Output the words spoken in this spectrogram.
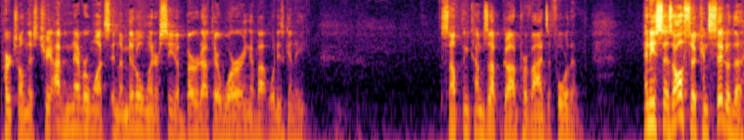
perch on this tree. I've never once in the middle of winter seen a bird out there worrying about what he's going to eat. Something comes up, God provides it for them. And he says, also consider the,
